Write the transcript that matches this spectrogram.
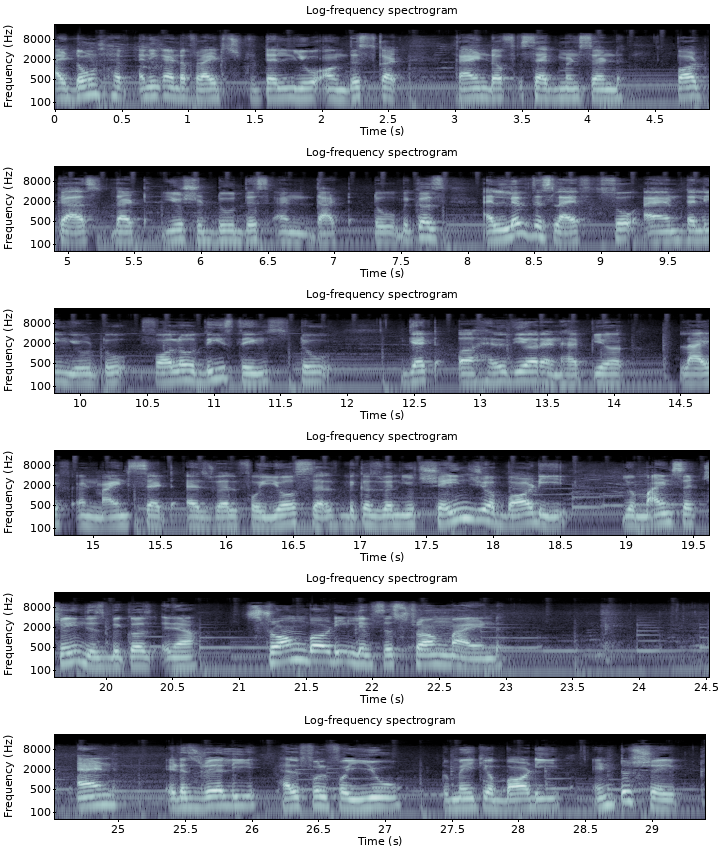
i don't have any kind of rights to tell you on this kind of segments and podcast that you should do this and that too. Because I live this life so I am telling you to follow these things to get a healthier and happier life and mindset as well for yourself. Because when you change your body your mindset changes because in a strong body lives a strong mind and it is really helpful for you to make your body into shape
